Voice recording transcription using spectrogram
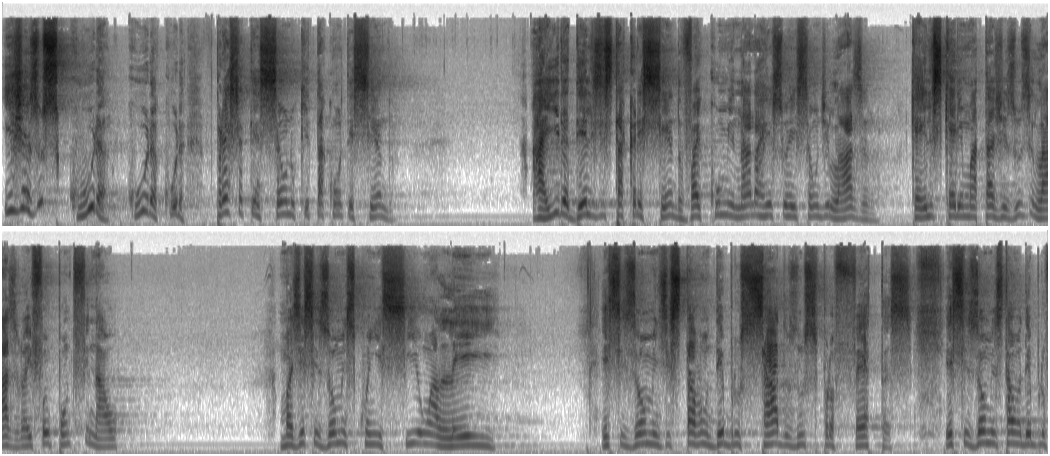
E Jesus cura, cura, cura. Preste atenção no que está acontecendo. A ira deles está crescendo, vai culminar na ressurreição de Lázaro. Que aí eles querem matar Jesus e Lázaro, aí foi o ponto final. Mas esses homens conheciam a lei. Esses homens estavam debruçados nos profetas. Esses homens estavam debru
